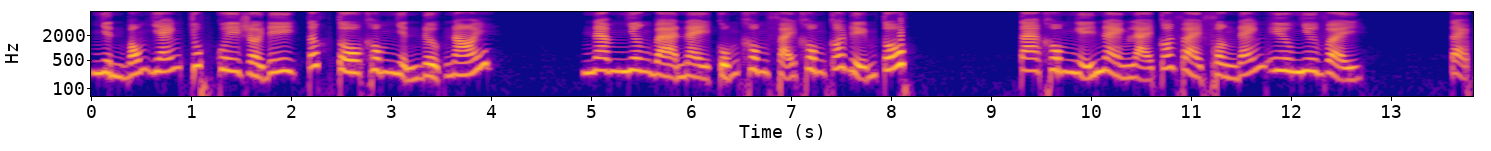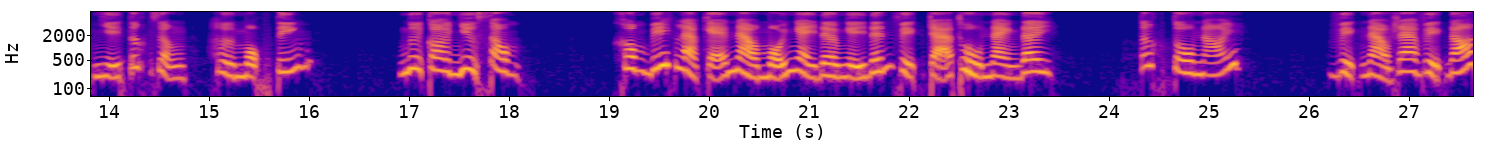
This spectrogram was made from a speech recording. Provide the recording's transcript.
Nhìn bóng dáng Trúc Quy rời đi, tất tô không nhịn được nói. Nam nhân bà này cũng không phải không có điểm tốt. Ta không nghĩ nàng lại có vài phần đáng yêu như vậy. Tạp nhĩ tức giận, hừ một tiếng. Ngươi coi như xong. Không biết là kẻ nào mỗi ngày đều nghĩ đến việc trả thù nàng đây. Tức tô nói. Việc nào ra việc đó,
